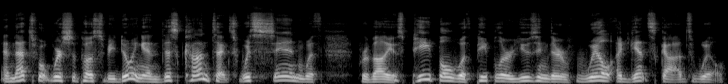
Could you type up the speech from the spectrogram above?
and that's what we're supposed to be doing. And this context with sin, with rebellious people, with people who are using their will against God's will,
